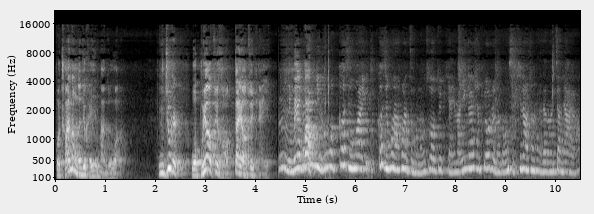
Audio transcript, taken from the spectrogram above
我传统的就可以满足我。你就是我不要最好，但要最便宜。你没有办法，你如果个性化、个性化的话，怎么能做到最便宜呢？应该是标准的东西批量生产才能降价呀。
